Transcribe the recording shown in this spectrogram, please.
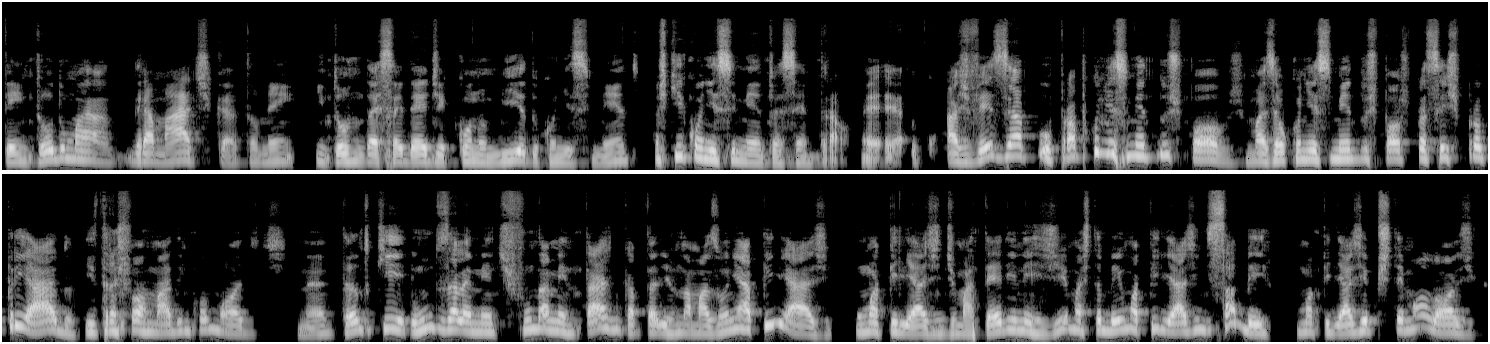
tem toda uma gramática também em torno dessa ideia de economia do conhecimento. Mas que conhecimento é central? É, é, às vezes é o próprio conhecimento dos povos, mas é o conhecimento dos povos para ser expropriado e transformado em commodity. Né? Tanto que um dos elementos fundamentais do capitalismo na Amazônia é a pilhagem. Uma pilhagem de matéria e energia, mas também uma pilhagem de saber, uma pilhagem epistemológica.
